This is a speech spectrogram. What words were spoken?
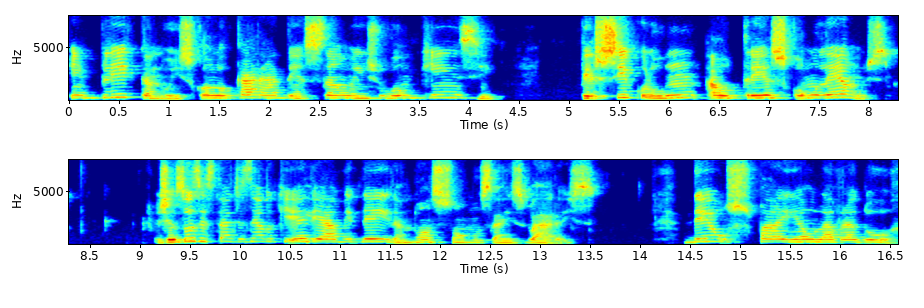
implica-nos colocar a atenção em João 15, versículo 1 ao 3, como lemos. Jesus está dizendo que ele é a videira, nós somos as varas. Deus Pai é o lavrador.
